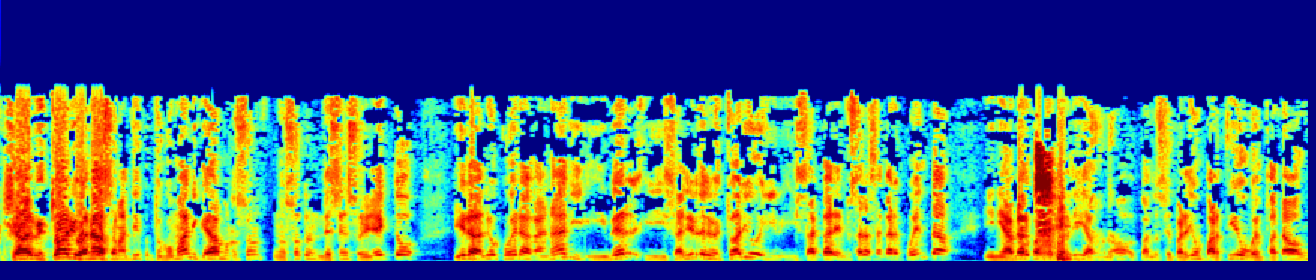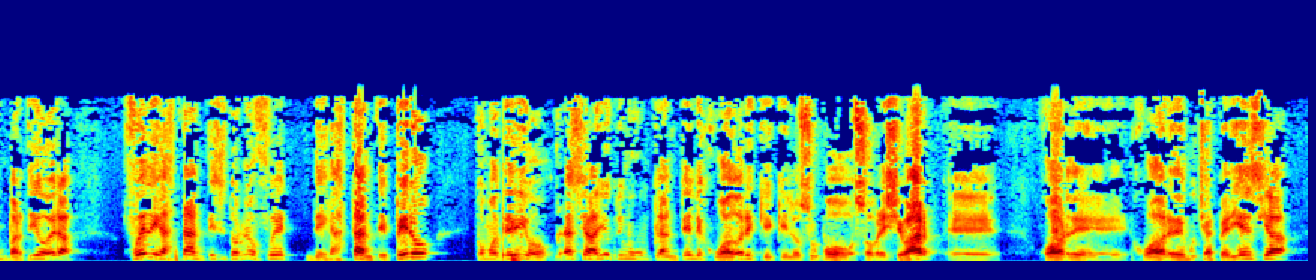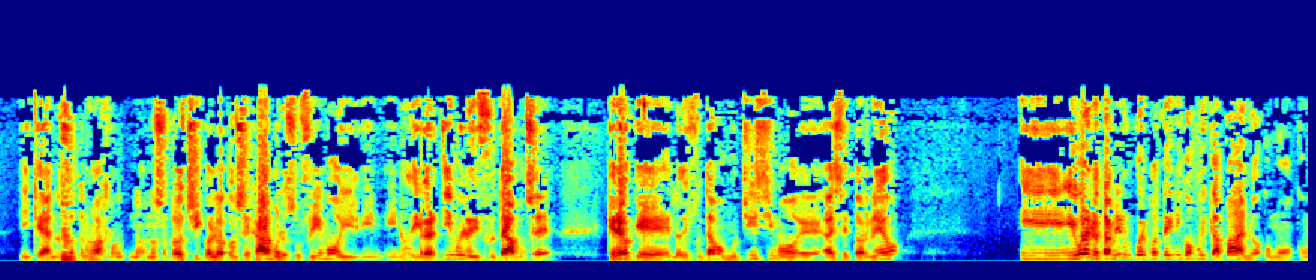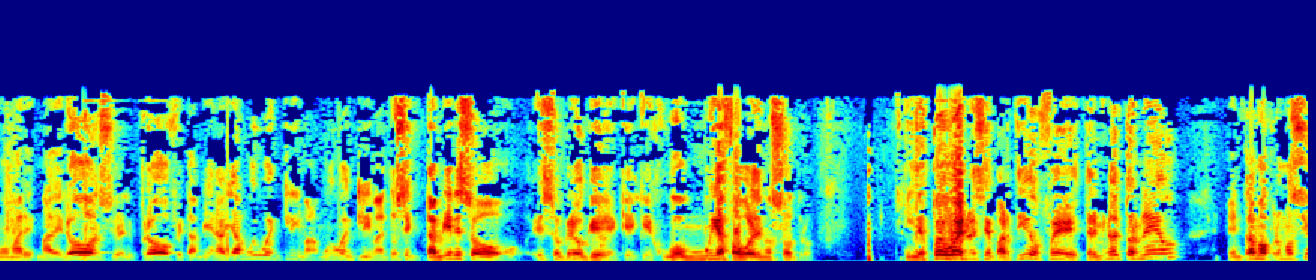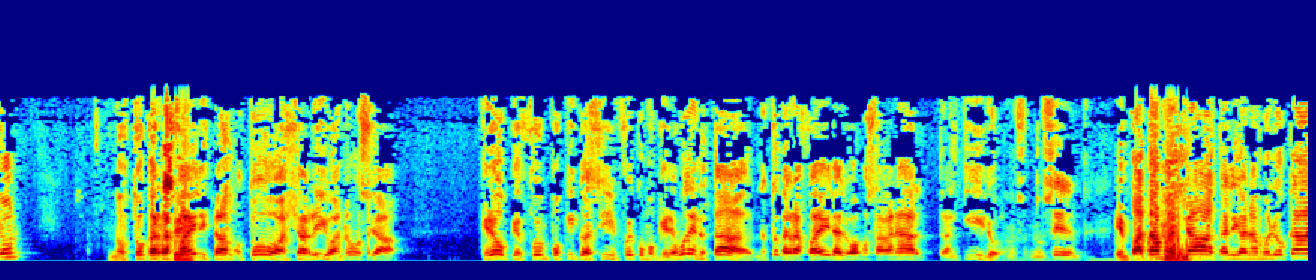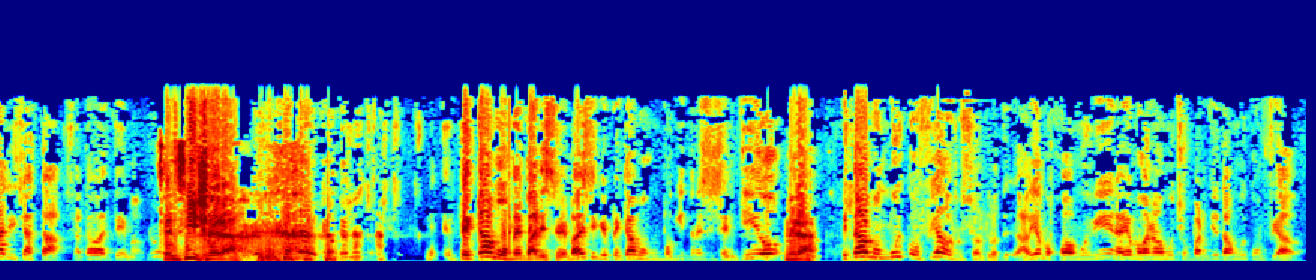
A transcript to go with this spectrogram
Llegaba al vestuario, ganaba San Martín de Tucumán y quedábamos nosotros en descenso directo. Y era loco, era ganar y, ver y salir del vestuario y, sacar, empezar a sacar cuenta y ni hablar cuando perdíamos, ¿no? Cuando se perdía un partido o empataba un partido, era, fue desgastante, ese torneo fue desgastante, pero como te digo, gracias a Dios tuvimos un plantel de jugadores que, que lo supo sobrellevar, eh, jugador de, jugadores de mucha experiencia, y que a nosotros, nos, nosotros chicos lo aconsejamos, lo sufrimos y, nos divertimos y lo disfrutamos. ¿eh? Creo que lo disfrutamos muchísimo eh, a ese torneo. Y, bueno, también un cuerpo técnico muy capaz, ¿no? Como, como el profe también, había muy buen clima, muy buen clima. Entonces también eso, eso creo que, que, jugó muy a favor de nosotros. Y después, bueno, ese partido fue, terminó el torneo, entramos a promoción nos toca Rafael y estábamos todos allá arriba, ¿no? O sea, creo que fue un poquito así, fue como que, bueno, está, nos toca Rafaela, lo vamos a ganar, tranquilo, no, sé, empatamos allá, tal y ganamos local y ya está, se acaba el tema. Sencillo era. pecamos, me parece, me parece que pecamos un poquito en ese sentido. Mira. Estábamos muy confiados nosotros, habíamos jugado muy bien, habíamos ganado muchos partidos, estábamos muy confiados.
